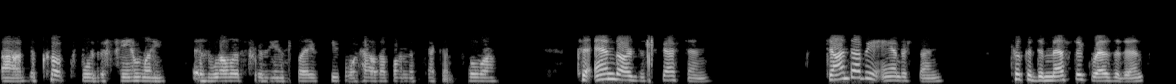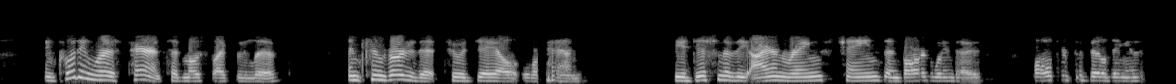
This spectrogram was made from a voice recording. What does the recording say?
uh, the cook for the family as well as for the enslaved people held up on the second floor. To end our discussion, John W. Anderson took a domestic residence, including where his parents had most likely lived, and converted it to a jail or pen. The addition of the iron rings, chains, and barred windows altered the building and its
